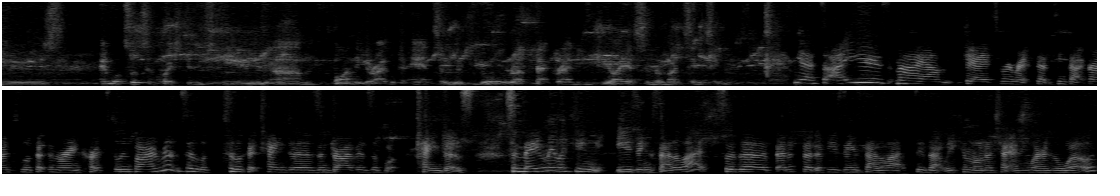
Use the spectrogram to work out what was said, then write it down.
use and what sorts of questions do you um, find that you're able to answer with your uh, background in GIS and remote sensing? Yeah, so I use my um, GIS remote sensing background to look at the marine coastal environment, so look, to look at changes and drivers of what changes. So mainly looking using satellites. So the benefit of using satellites is that we can monitor anywhere in the world.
